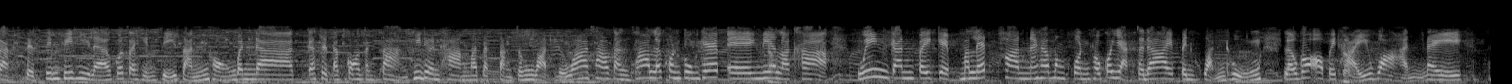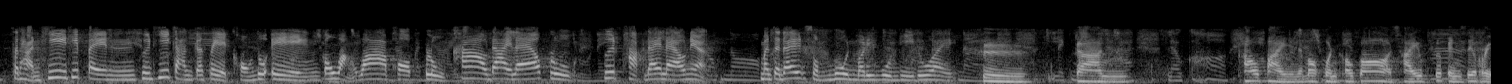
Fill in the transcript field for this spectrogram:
จากเสร็จสิ้นพิธีแล้วก็จะเห็นสีสันของบรรดาเกษตรกรต่างๆ ที่เดินทางมาจากต่างจังหวัด หรือว่าชาวต่างชาติและคนกรุงเทพเองเนี่ยแหละค่ะ วิ่งกันไปเก็บเมล็ดพันธุ์นะคะ บางคนเขาก็อยากจะได้เป็นขวัญถุง แล้วก็เอาไปไถหวานในสถานที่ที่เป็นพื้นที่การเกษตรของตัวเอง ก็หวังว่าพอปลูกข้าวได้แล้ว ปลูกพืชผักได้แล้วเนี่ย มันจะได้สมบูรณ์บริบูรณ์ดีด้วย คือการแล้วก็เข้าไปเนี่ยบางคนเขาก็ใช้เพื่อเป็นสิริ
